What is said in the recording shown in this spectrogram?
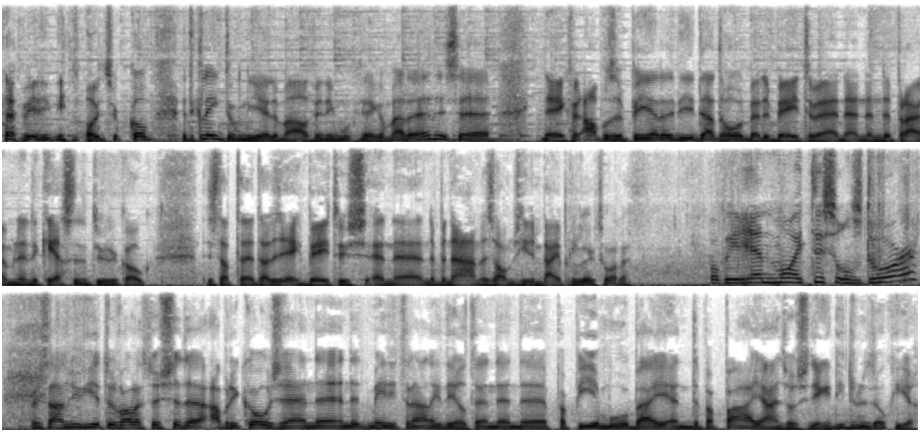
dat weet ik niet of ooit zo komt. Het klinkt ook niet helemaal, vind ik, moet ik zeggen. Maar hè, dus, eh, nee, ik vind appels en peren, die, dat hoort bij de Betuwe. En, en, en de pruimen en de kersen natuurlijk ook. Dus dat, eh, dat is echt Betuws. En eh, de bananen zal misschien een bijproduct worden. Bobby rent mooi tussen ons door. We staan nu hier toevallig tussen de abrikozen en, eh, en het mediterrane gedeelte. En, en de papiermoerbei en de papaya en zo'n soort dingen. Die doen het ook hier.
